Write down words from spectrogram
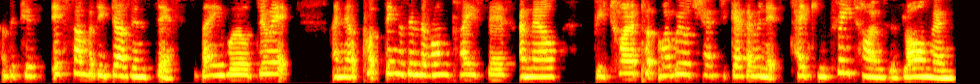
And because if somebody does insist, they will do it and they'll put things in the wrong places and they'll be trying to put my wheelchair together and it's taking three times as long and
